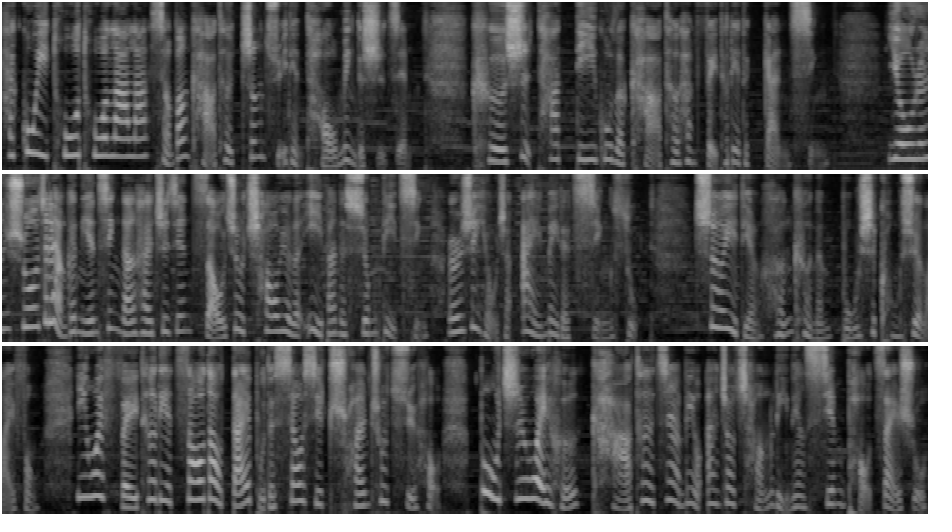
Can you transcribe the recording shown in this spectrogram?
还故意拖拖拉拉，想帮卡特争取一点逃命的时间。可是他低估了卡特和腓特烈的感情。有人说，这两个年轻男孩之间早就超越了一般的兄弟情，而是有着暧昧的情愫。这一点很可能不是空穴来风，因为腓特烈遭到逮捕的消息传出去后，不知为何卡特竟然没有按照常理那样先跑再说，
